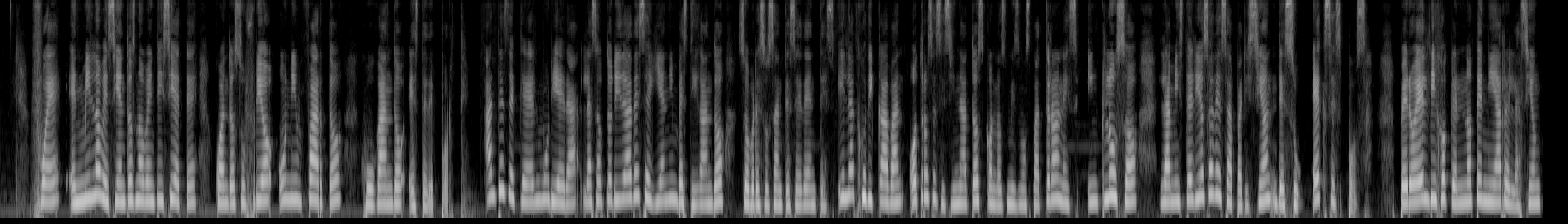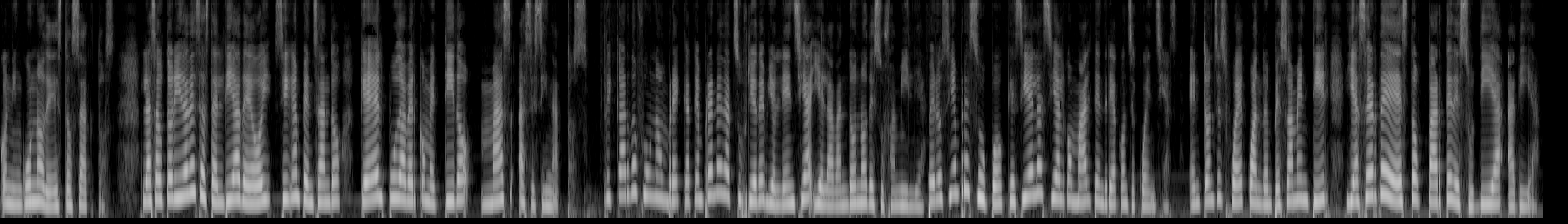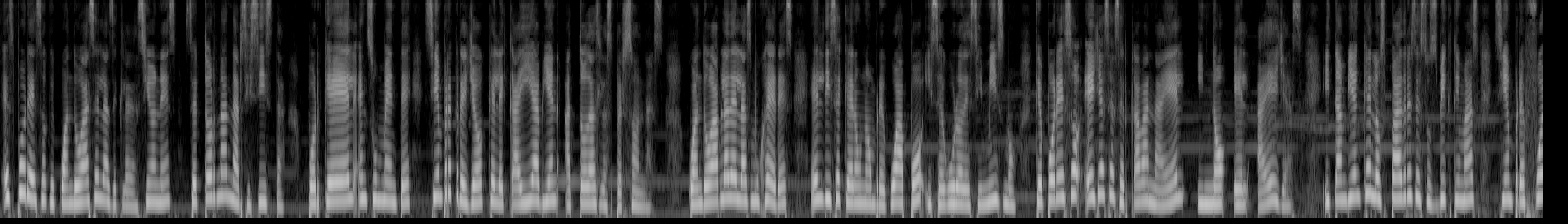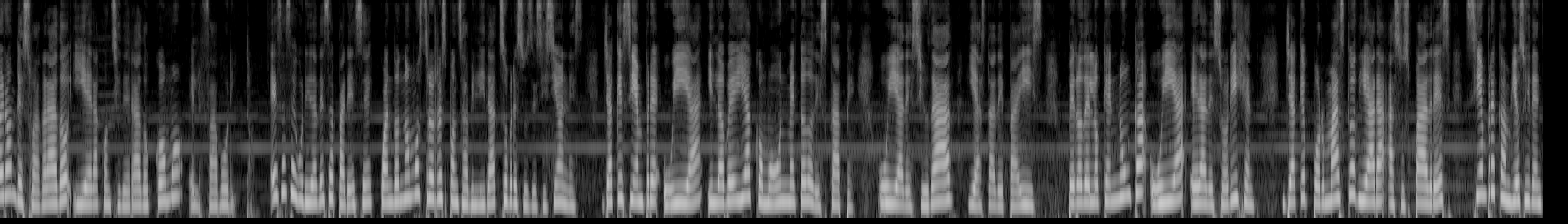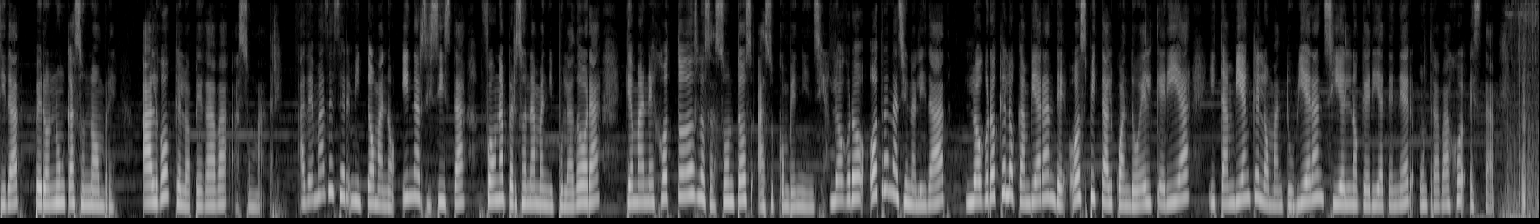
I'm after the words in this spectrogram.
Fue en 1997 cuando sufrió un infarto jugando este deporte. Antes de que él muriera, las autoridades seguían investigando sobre sus antecedentes y le adjudicaban otros asesinatos con los mismos patrones, incluso la misteriosa desaparición de su ex esposa pero él dijo que no tenía relación con ninguno de estos actos. Las autoridades hasta el día de hoy siguen pensando que él pudo haber cometido más asesinatos. Ricardo fue un hombre que a temprana edad sufrió de violencia y el abandono de su familia, pero siempre supo que si él hacía algo mal tendría consecuencias. Entonces fue cuando empezó a mentir y hacer de esto parte de su día a día. Es por eso que cuando hace las declaraciones se torna narcisista, porque él en su mente siempre creyó que le caía bien a todas las personas. Cuando habla de las mujeres, él dice que era un hombre guapo y seguro de sí mismo, que por eso ellas se acercaban a él y no él a ellas, y también que los padres de sus víctimas siempre fueron de su agrado y era considerado como el favorito. Esa seguridad desaparece cuando no mostró responsabilidad sobre sus decisiones, ya que siempre huía y lo veía como un método de escape, huía de ciudad y hasta de país, pero de lo que nunca huía era de su origen, ya que por más que odiara a sus padres, siempre cambió su identidad, pero nunca su nombre, algo que lo apegaba a su madre. Además de ser mitómano y narcisista, fue una persona manipuladora que manejó todos los asuntos a su conveniencia. Logró otra nacionalidad, logró que lo cambiaran de hospital cuando él quería y también que lo mantuvieran si él no quería tener un trabajo estable.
